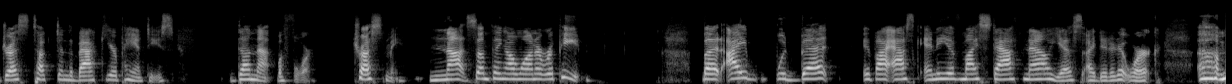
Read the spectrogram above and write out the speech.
dress tucked in the back of your panties done that before. Trust me not something i want to repeat. But i would bet if i ask any of my staff now yes i did it at work um,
